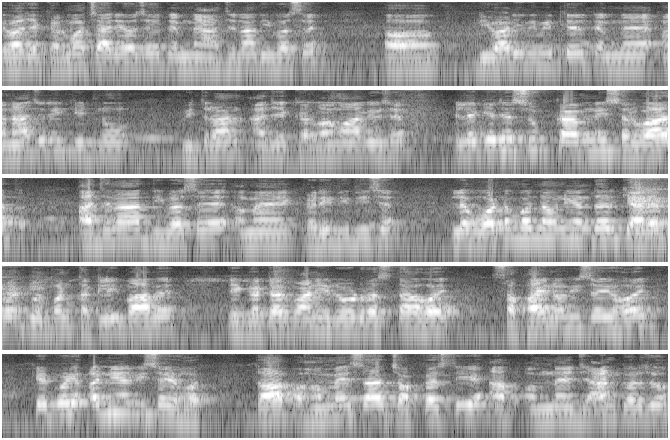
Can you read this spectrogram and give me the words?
એવા જે કર્મચારીઓ છે, તેમને આજના દિવસે દિવાળી નિમિત્તે તેમને અનાજની કીટનું વિતરણ આજે કરવામાં આવ્યું છે. એટલે કે જે શુભ કામની શરૂઆત આજના દિવસે અમે કરી દીધી છે. એટલે વોર્ડ નંબર નવની અંદર ક્યારે પણ કોઈ પણ તકલીફ આવે એ ગટર પાણી રોડ રસ્તા હોય, સફાઈનો વિષય હોય, કે કોઈ અન્ય વિષય હોય, તો આપ હંમેશા ચોક્કસથી આપ અમને જાણ કરજો.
